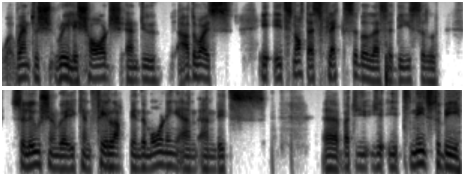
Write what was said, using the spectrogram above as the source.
when to really charge and do otherwise it, it's not as flexible as a diesel solution where you can fill up in the morning and and it's uh, but you, you, it needs to be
